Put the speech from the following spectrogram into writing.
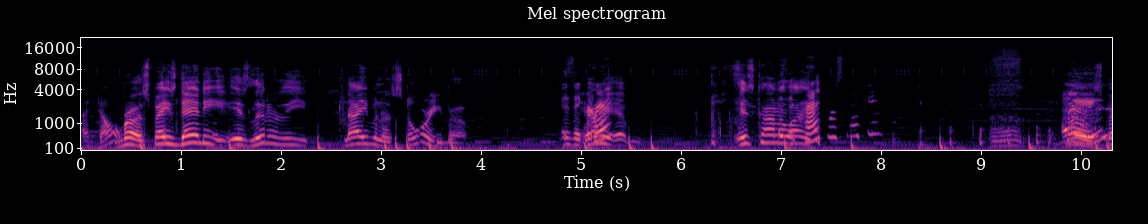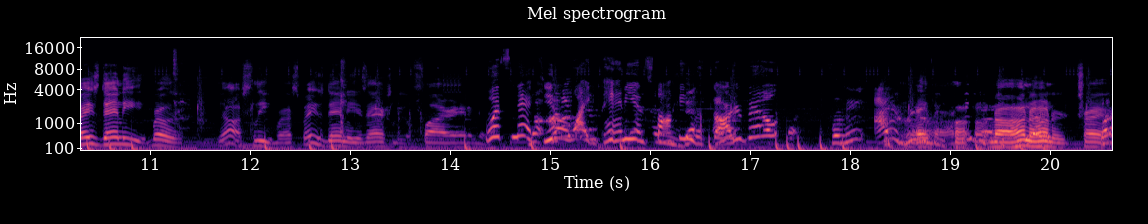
I, I don't. bro. Space Dandy is literally not even a story, bro. Is it Every crack? ep- it's kind of like crack we're smoking? bro, Hey, Space Dandy, bro. Y'all sleep, bro. Space Dandy is actually a fire anime. What's next? No, you don't not like saying- panty and stocking with garter belt? for me, I agree Hey, with you. man. Uh, uh, no, is Hunter great, Hunter But trash.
